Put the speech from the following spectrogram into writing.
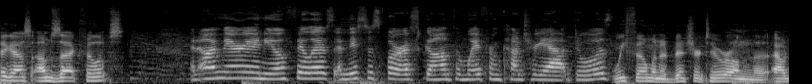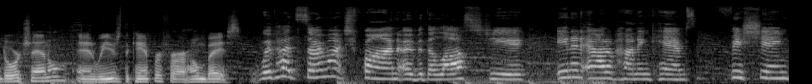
Hey guys, I'm Zach Phillips. And I'm Mary O'Neill Phillips, and this is Forrest Gump, and we're from Country Outdoors. We film an adventure tour on the Outdoor Channel, and we use the camper for our home base. We've had so much fun over the last year in and out of hunting camps, fishing,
